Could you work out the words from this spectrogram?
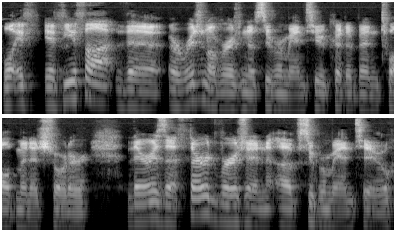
well, if if you thought the original version of Superman 2 could have been 12 minutes shorter, there is a third version of Superman 2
